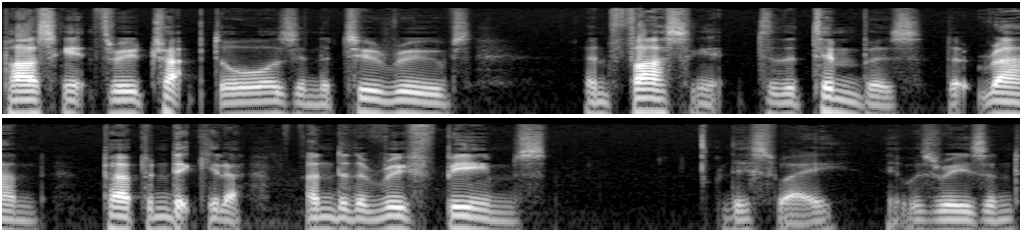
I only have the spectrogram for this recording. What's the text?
passing it through trapdoors in the two roofs, and fastening it to the timbers that ran perpendicular under the roof beams. This way, it was reasoned,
